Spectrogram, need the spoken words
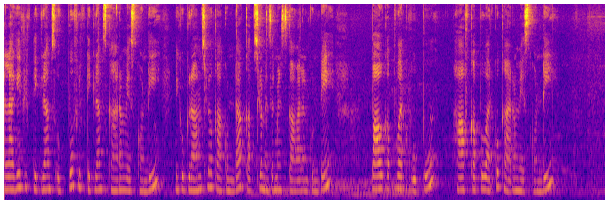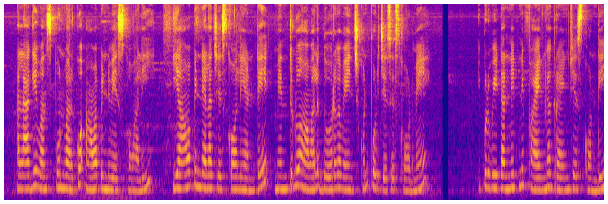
అలాగే ఫిఫ్టీ గ్రామ్స్ ఉప్పు ఫిఫ్టీ గ్రామ్స్ కారం వేసుకోండి. మీకు గ్రామ్స్లో కాకుండా కప్స్లో మెజర్మెంట్స్ కావాలనుకుంటే పావు కప్పు వరకు ఉప్పు హాఫ్ కప్పు వరకు కారం వేసుకోండి. అలాగే వన్ స్పూన్ వరకు ఆవపిండి వేసుకోవాలి. ఈ ఆవపిండి ఎలా చేసుకోవాలి అంటే మెంతులు ఆవాలు దూరగా వేయించుకొని పొడి చేసేసుకోవడమే. ఇప్పుడు వీటన్నిటిని ఫైన్గా గ్రైండ్ చేసుకోండి.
